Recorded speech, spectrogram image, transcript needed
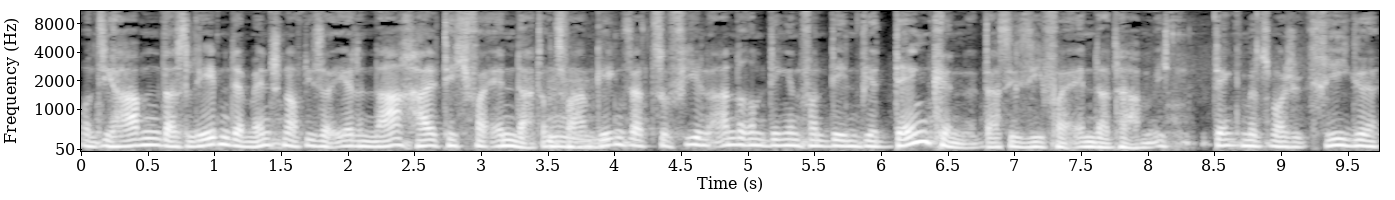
und sie haben das Leben der Menschen auf dieser Erde nachhaltig verändert. Und mhm. zwar im mhm. Gegensatz zu vielen anderen Dingen, von denen wir denken, dass sie sie verändert haben. Ich denke mir zum Beispiel Kriege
